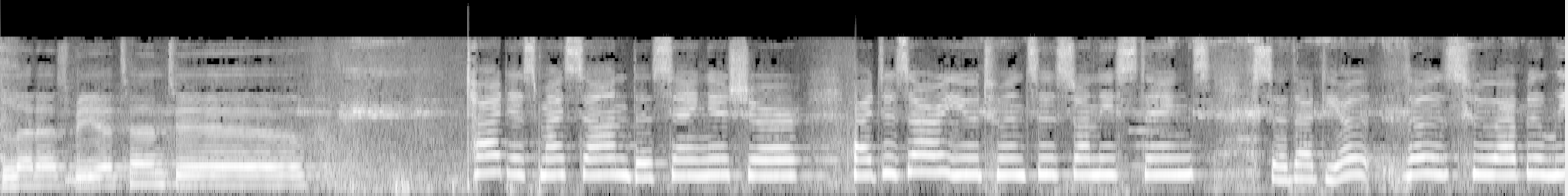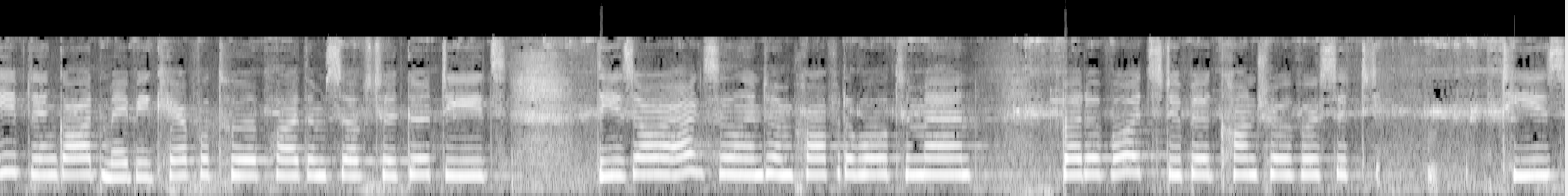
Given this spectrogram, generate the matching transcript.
Let us be attentive. Titus, my son, the saying is sure. I desire you to insist on these things, so that you, those who have believed in God may be careful to apply themselves to good deeds. These are excellent and profitable to men, but avoid stupid controversies,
